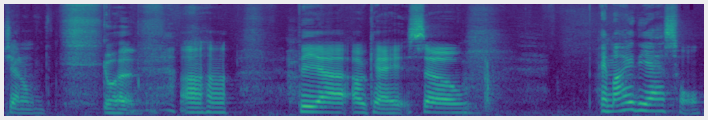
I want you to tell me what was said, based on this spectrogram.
Gentlemen. Go ahead. Uh huh. The uh, okay, so am I the asshole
